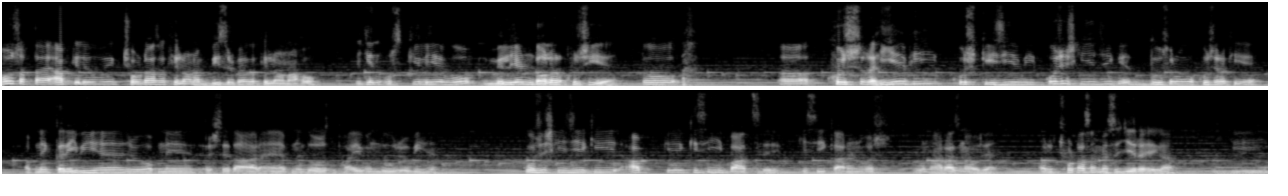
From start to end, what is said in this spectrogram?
हो सकता है आपके लिए वो एक छोटा सा खिलौना, बीस रुपये का खिलौना हो लेकिन उसके लिए वो मिलियन डॉलर खुशी है। तो खुश रहिए भी, खुश कीजिए भी, कोशिश कीजिए कि दूसरों को खुश रखिए। अपने करीबी हैं जो, अपने रिश्तेदार हैं, अपने दोस्त, भाई, बंधु, जो भी हैं। कोशिश कीजिए कि आपके किसी बात से, किसी कारणवश वो नाराज़ ना हो जाए। और एक छोटा सा मैसेज ये रहेगा कि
